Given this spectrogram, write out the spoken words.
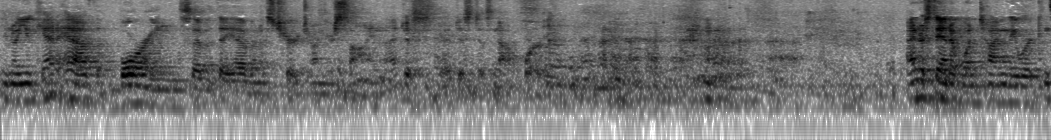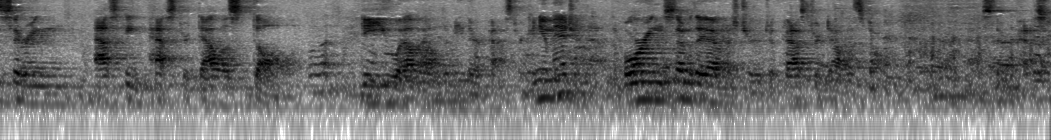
You know, you can't have the boring Seventh day Adventist church on your sign. That just, that just does not work. I understand at one time they were considering asking Pastor Dallas Dull, D U L L, to be their pastor. Can you imagine that? The boring Seventh day Adventist church with Pastor Dallas Dull as their pastor.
